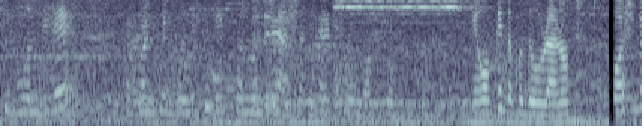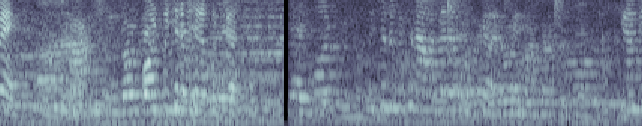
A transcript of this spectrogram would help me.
শিব মন্দিরে, এখন শিব মন্দির থেকে ইস্কন মন্দিরে আসলাম এখানে সময় বসবো। ওকে দেখো দৌড়ানো। বসবে? ওর পিছনে পিছনে ঘুরতে আছে। পিছনে পিছনে আমাদেরও ঘুরতে আছে। আজকে আমি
